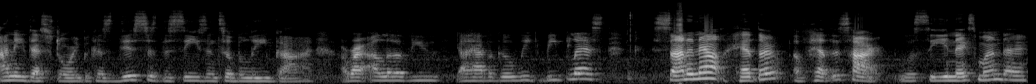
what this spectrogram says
I need that story because this is the season to believe God. All right, I love you. Y'all have a good week. Be blessed. Signing out, Heather of Heather's Heart. We'll see you next Monday.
